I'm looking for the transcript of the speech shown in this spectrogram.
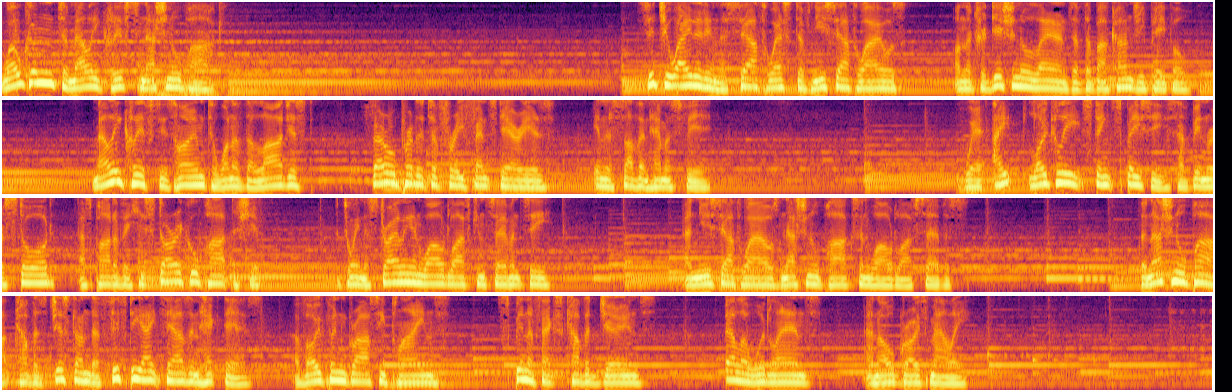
Welcome to Mallee Cliffs National Park. Situated in the southwest of New South Wales, on the traditional lands of the Barkandji people, Mallee Cliffs is home to one of the largest feral predator free fenced areas in the Southern Hemisphere, where eight locally extinct species have been restored as part of a historical partnership between Australian Wildlife Conservancy and New South Wales National Parks and Wildlife Service. The National Park covers just under 58,000 hectares of open grassy plains, spinifex covered dunes, Belah woodlands, and old growth mallee.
